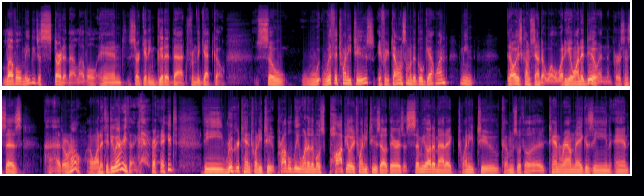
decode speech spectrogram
level, maybe just start at that level and start getting good at that from the get go. So, w- with the 22s, if you're telling someone to go get one, I mean, it always comes down to, well, what do you want to do? And the person says, I don't know. I wanted to do everything, right? The Ruger 1022, probably one of the most popular 22s out there, is a semi automatic 22, comes with a 10 round magazine, and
